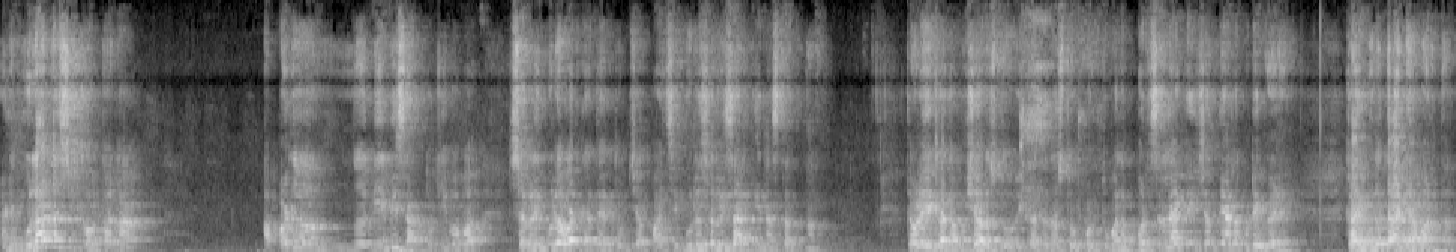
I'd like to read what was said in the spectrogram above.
आणि मुलांना शिकवताना आपण नेहमी सांगतो की बाबा सगळी मुलं वर्गात आहेत तुमच्या. पाचही मुलं सगळी सारखी नसतात ना. त्यामुळे एखादा हुशार असतो एखादा नसतो पण तुम्हाला पर्सनल अटेन्शन द्यायला कुठे वेळ आहे? काही मुलं दांड्या मारतात.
